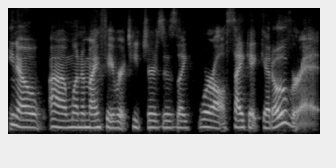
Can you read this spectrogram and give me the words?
you know, um, one of my favorite teachers is like, we're all psychic, get over it.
